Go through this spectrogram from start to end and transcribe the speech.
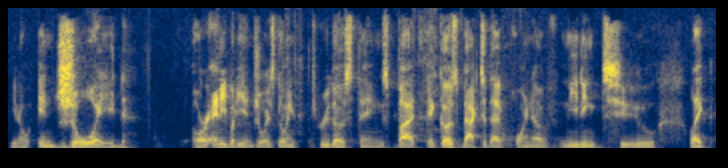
you know enjoyed or anybody enjoys going through those things, but it goes back to that point of needing to like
